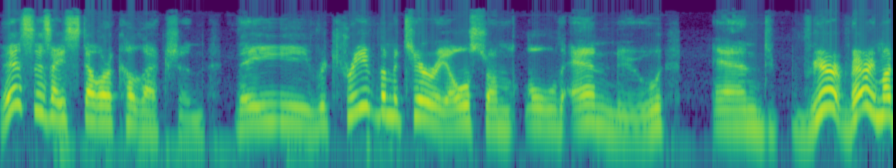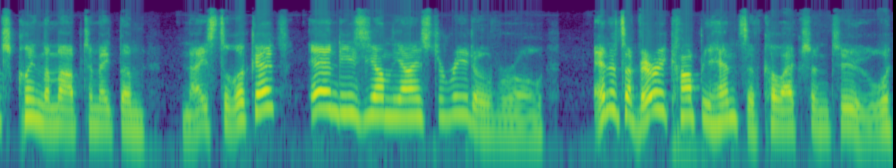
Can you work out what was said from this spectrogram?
this is a stellar collection. They retrieve the materials from old and new, and very, very much clean them up to make them nice to look at and easy on the eyes to read overall. And it's a very comprehensive collection too.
